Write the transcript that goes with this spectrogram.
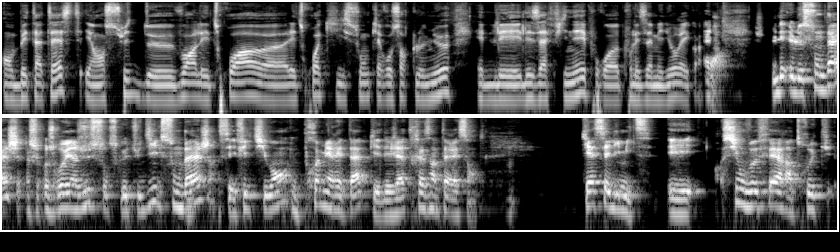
en bêta test et ensuite de voir les trois, les trois qui, sont, qui ressortent le mieux et de les, affiner pour, pour les améliorer. Quoi. Alors, le, sondage, je, reviens juste sur ce que tu dis, le sondage, c'est effectivement une première étape qui est déjà très intéressante, mmh. qui a ses limites. Et si on veut faire un truc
